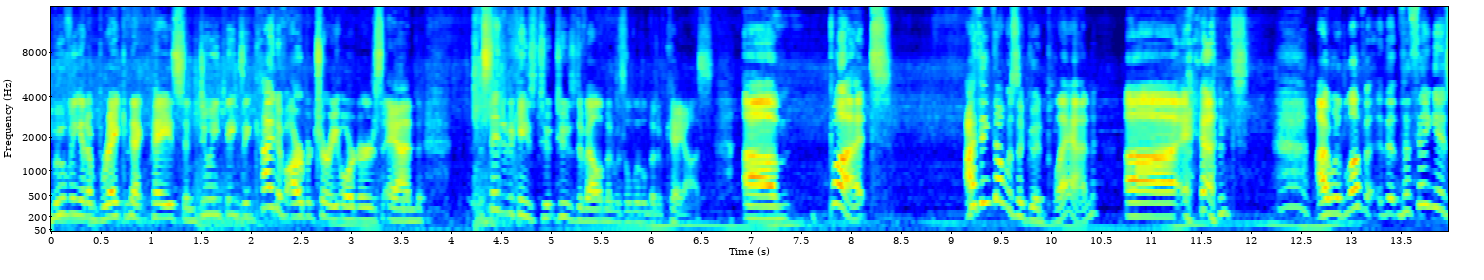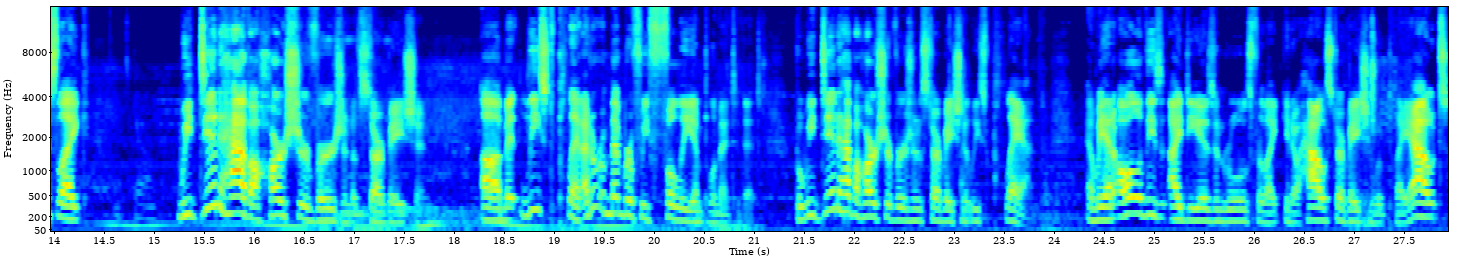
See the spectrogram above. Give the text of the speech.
moving at a breakneck pace and doing things in kind of arbitrary orders. And State of Decay 2's development was a little bit of chaos. Um, but I think that was a good plan. Uh, and I would love the, the thing is like we did have a harsher version of starvation, um, at least planned. I don't remember if we fully implemented it, but we did have a harsher version of starvation at least planned, and we had all of these ideas and rules for like you know how starvation would play out,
